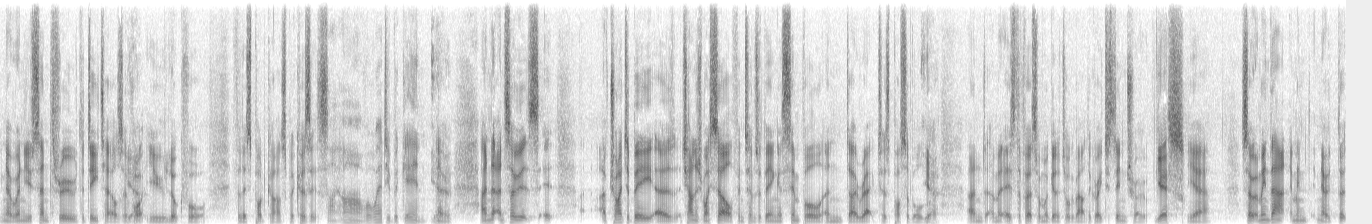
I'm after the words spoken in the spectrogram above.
You know, when you send through the details of Yeah. what you look for for this podcast, because it's like, oh, well, where do you begin? You know, and and so it's. It, I've tried to be uh, challenge myself in terms of being as simple and direct as possible. Yeah. And um, it's the first one we're going to talk about the greatest intro. yes. Yeah. So I mean that I mean you know the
